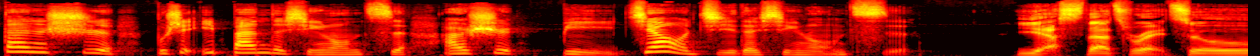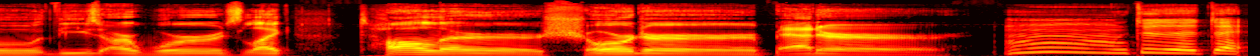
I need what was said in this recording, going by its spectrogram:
但是不是一般的形容词，而是比较级的形容词。 Yes, that's right. So these are words like taller, shorter, better. 嗯，对对对，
